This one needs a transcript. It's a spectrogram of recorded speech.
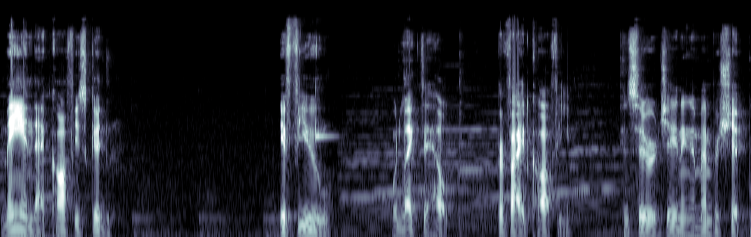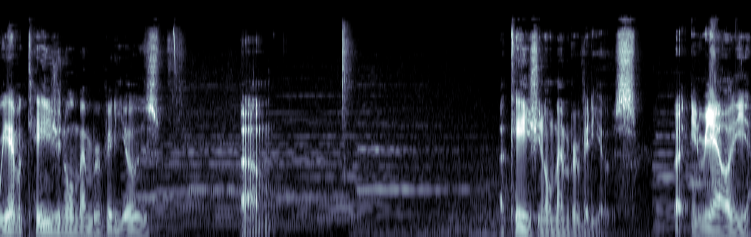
Man, that coffee's good. If you would like to help provide coffee, consider joining a membership. We have occasional member videos. Um, occasional member videos. But in reality,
